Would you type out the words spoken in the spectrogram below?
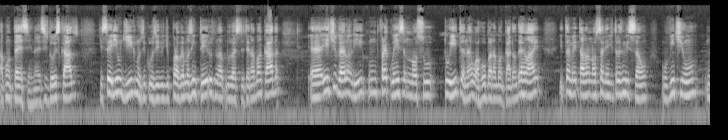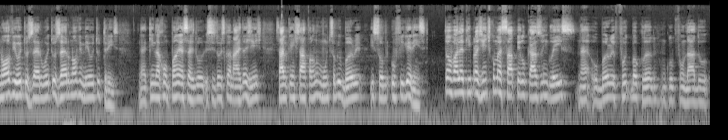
acontecem né, esses dois casos que seriam dignos, inclusive, de programas inteiros na, do STT na bancada é, e tiveram ali com frequência no nosso Twitter, né, o arroba na bancada underline, e também estava na nossa linha de transmissão, o 21 98080 9683. Né? Quem acompanha do, esses dois canais da gente sabe que a gente estava falando muito sobre o Bury e sobre o Figueirense. Então vale aqui para a gente começar pelo caso inglês, né? o Bury Football Club, um clube fundado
